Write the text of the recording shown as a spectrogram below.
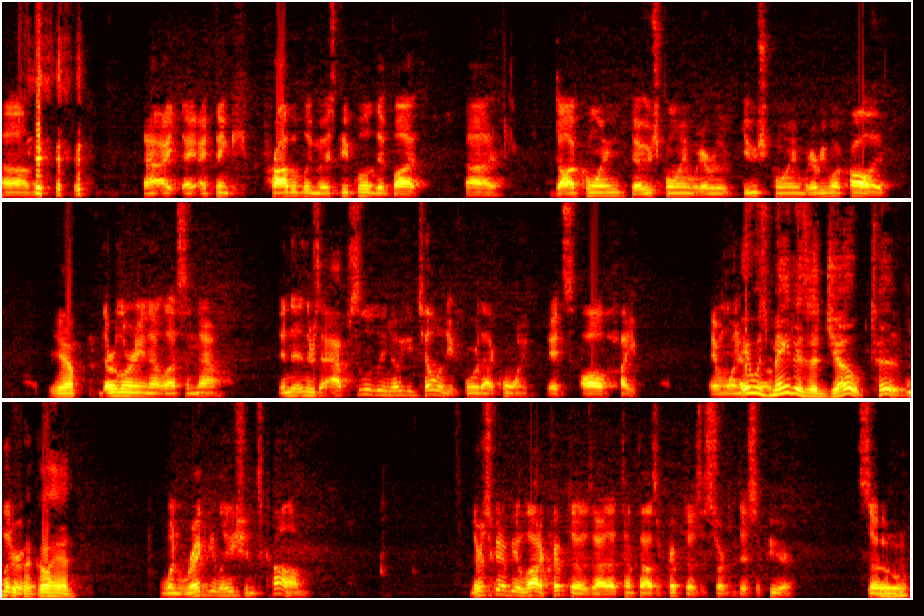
Um, I, I, I think probably most people that bought uh, Dogcoin, Dogecoin, whatever, Douchecoin, whatever you want to call it, Yep. they're learning that lesson now. and, and there's absolutely no utility for that coin. It's all hype. And when It was made as a joke too. Literally. But go ahead. when regulations come, there's going to be a lot of cryptos out of that 10,000 cryptos that start to disappear. So Mhm.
